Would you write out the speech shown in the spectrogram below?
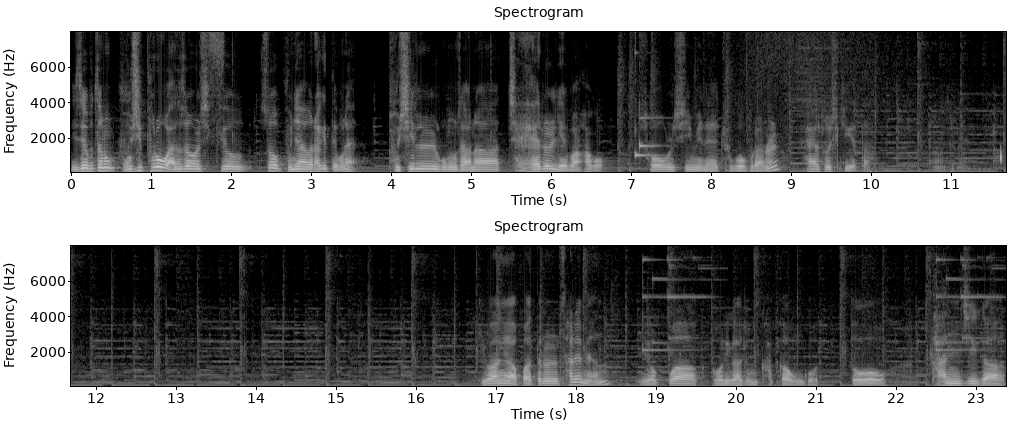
이제부터는 90% 완성을 시켜서 분양을 하기 때문에 부실 공사나 재해를 예방하고 서울 시민의 주거 불안을 해소시키겠다. 기왕에 아파트를 사려면 역과 거리가 좀 가까운 곳, 또 단지가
